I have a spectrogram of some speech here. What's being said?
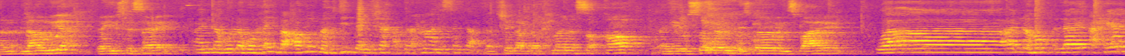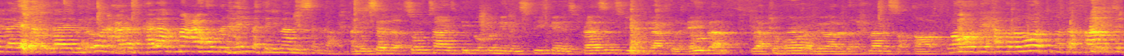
And the awliya, they used to say أنه له هيبة عظيمة جدا الشيخ عبد الرحمن السقاف that Sheikh Abdul Rahman al-Saqaf, and he was someone who was awe-inspiring. وأنهم لا أحيانا لا لا يقدرون على الكلام معه من هيبة الإمام السقاف And they said that sometimes people couldn't even speak in his presence due to the actual haiba, the actual aura of Imam Rahman al-Saqaf. وهو في حضرموت متخاطب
